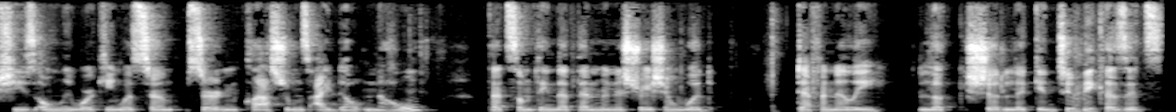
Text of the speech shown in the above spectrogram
she's only working with some certain classrooms, I don't know. That's something that the administration would definitely look should look into because it's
